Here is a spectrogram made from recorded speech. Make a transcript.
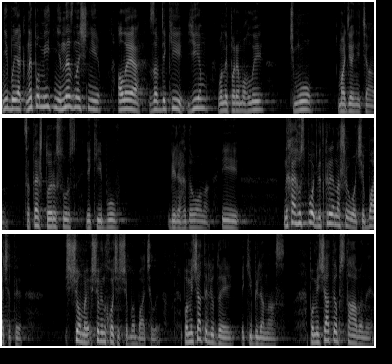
ніби як непомітні, незначні, але завдяки їм вони перемогли чому мадіанітян. Це теж той ресурс, який був біля Гедеона. І нехай Господь відкриє наші очі, бачити, що, ми, що Він хоче, щоб ми бачили. Помічати людей, які біля нас, помічати обставини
